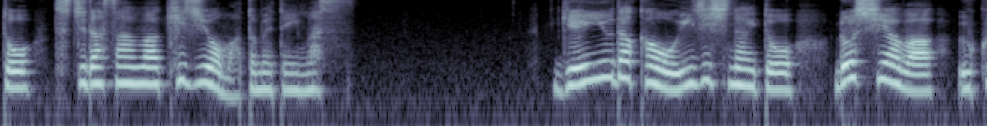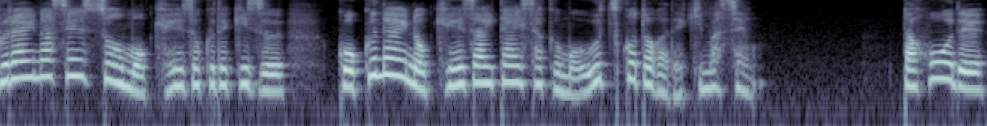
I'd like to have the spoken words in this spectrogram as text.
と土田さんは記事をまとめています。原油高を維持しないと、ロシアはウクライナ戦争も継続できず、国内の経済対策も打つことができません。他方で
